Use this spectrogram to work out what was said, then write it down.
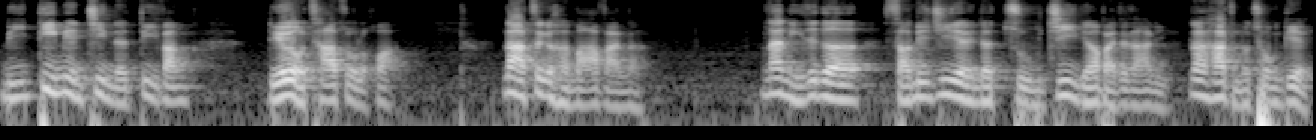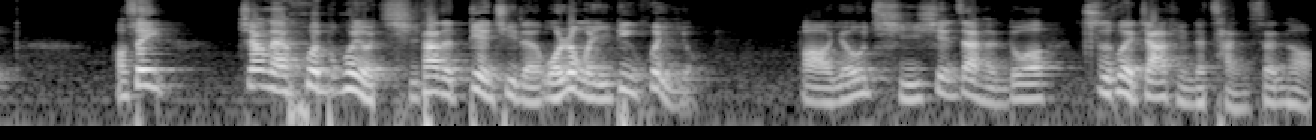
离地面近的地方留有插座的话，那这个很麻烦了。那你这个扫地机器人的主机你要摆在哪里？那它怎么充电？好，所以将来会不会有其他的电器呢？我认为一定会有啊，尤其现在很多智慧家庭的产生哈，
